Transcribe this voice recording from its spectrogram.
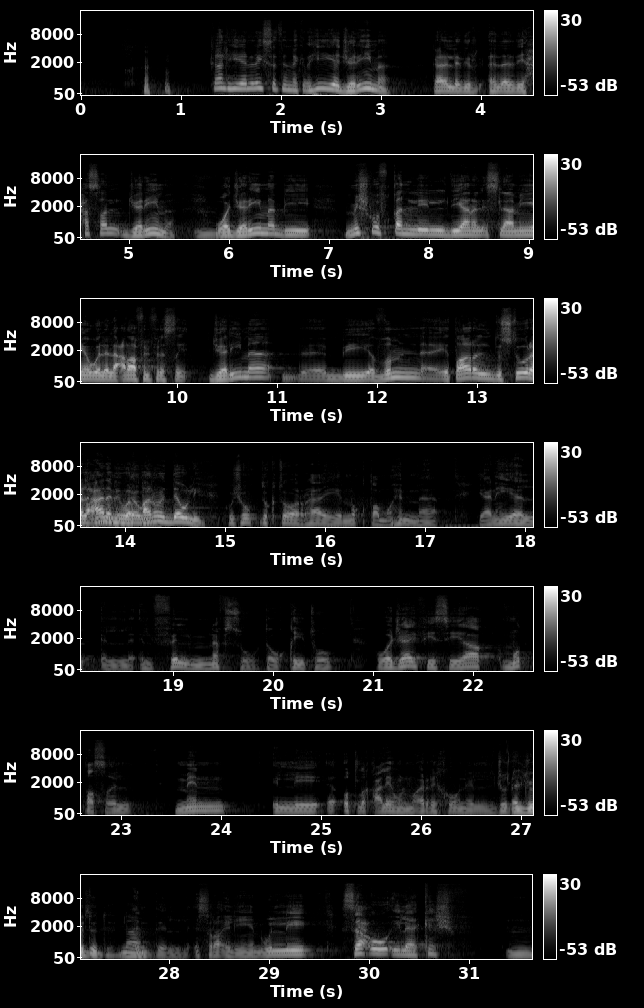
قال هي ليست النكبة هي جريمة. قال الذي الذي حصل جريمة. وجريمة ب مش وفقا للديانة الإسلامية ولا الأعراف الفلسطينية جريمة ب- ضمن إطار الدستور العالمي الدولي. والقانون الدولي. وشوف دكتور هاي النقطة مهمة. يعني هي ال- ال- الفيلم نفسه توقيته هو جاي في سياق متصل من اللي أطلق عليهم المؤرخون الجدد. الجدد نعم. عند الإسرائيليين واللي سعوا إلى كشف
